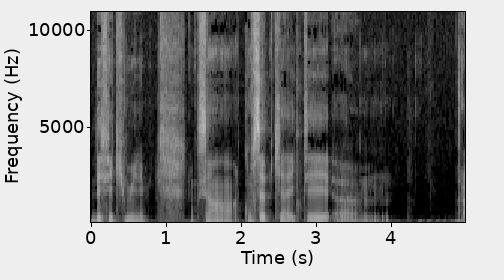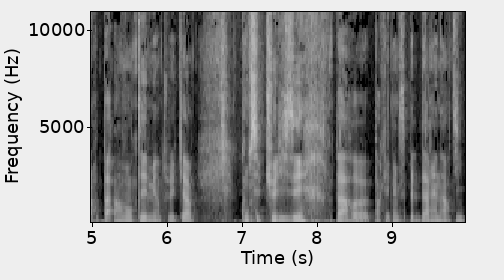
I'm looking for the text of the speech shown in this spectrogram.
d'effet cumulé. C'est un concept qui a été, euh, alors pas inventé, mais en tous les cas conceptualisé par, euh, par quelqu'un qui s'appelle Darren Hardy.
